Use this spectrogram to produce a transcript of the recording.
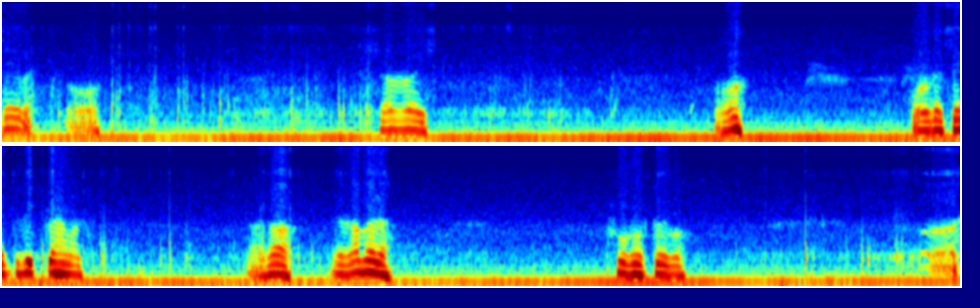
Mul ta on? see või oh.? seal raisk. noh, kolmkümmend senti pikk vähemalt. aga, irra peale. surnud ka juba oh..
